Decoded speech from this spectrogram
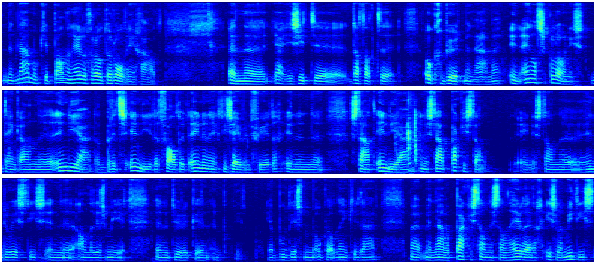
met name ook Japan een hele grote rol in gehad. En uh, ja, je ziet uh, dat dat uh, ook gebeurt met name in Engelse kolonies. Denk aan India, dat Brits-Indië, dat valt uit 1947 in een staat India en een staat Pakistan. De ene is dan hindoeïstisch en de andere is meer natuurlijk een, Ja, boeddhisme ook wel, denk je daar. Maar met name Pakistan is dan heel erg islamitisch,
